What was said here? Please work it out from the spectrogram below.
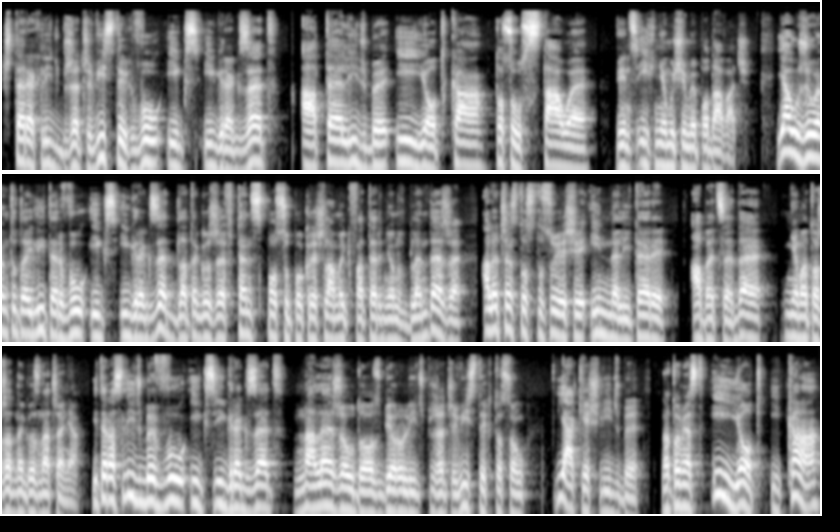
czterech liczb rzeczywistych w, x, y, z a te liczby i, j, k to są stałe, więc ich nie musimy podawać. Ja użyłem tutaj liter W, X, Y, Z, dlatego że w ten sposób określamy kwaternion w Blenderze, ale często stosuje się inne litery A, B, C, D, nie ma to żadnego znaczenia. I teraz liczby W, X, Y, Z należą do zbioru liczb rzeczywistych, to są jakieś liczby. Natomiast I, J i K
